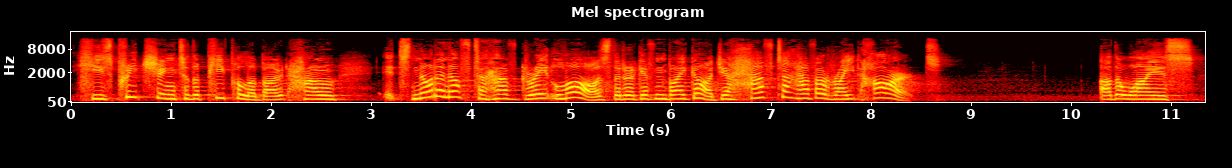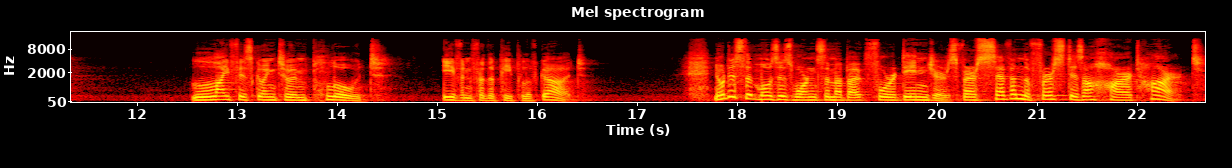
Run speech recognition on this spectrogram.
he's preaching to the people about how it's not enough to have great laws that are given by God. You have to have a right heart. Otherwise, life is going to implode, even for the people of God. Notice that Moses warns them about four dangers. Verse 7 the first is a hard heart.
